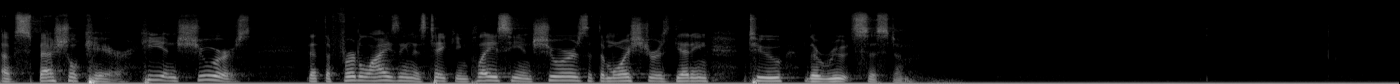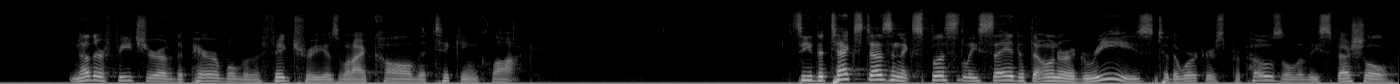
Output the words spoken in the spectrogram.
of special care. He ensures that the fertilizing is taking place, he ensures that the moisture is getting to the root system. Another feature of the parable of the fig tree is what I call the ticking clock. See, the text doesn't explicitly say that the owner agrees to the worker's proposal of these special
